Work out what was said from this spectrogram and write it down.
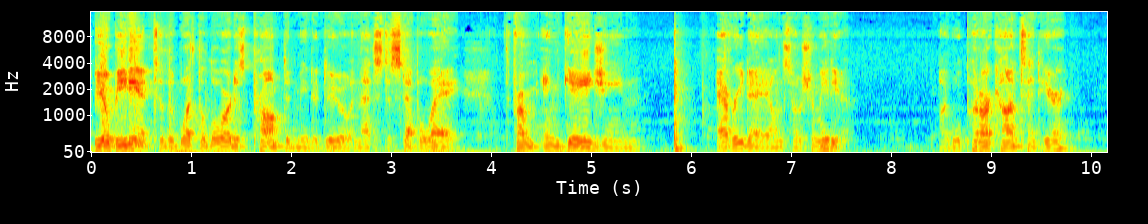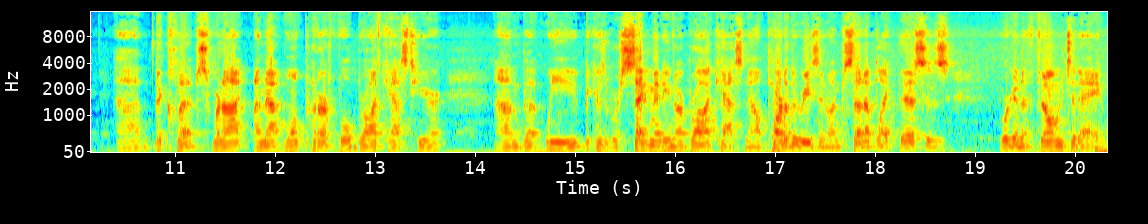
be obedient to the, what the Lord has prompted me to do, and that's to step away from engaging every day on social media. I will put our content here uh, the clips. We're not. I'm not. Won't put our full broadcast here, um, but we because we're segmenting our broadcast now. Part of the reason I'm set up like this is we're going to film today.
